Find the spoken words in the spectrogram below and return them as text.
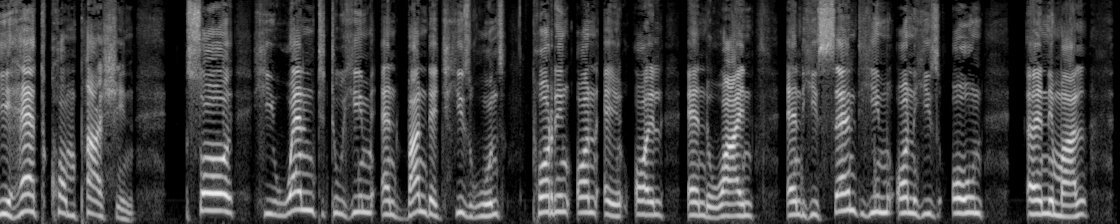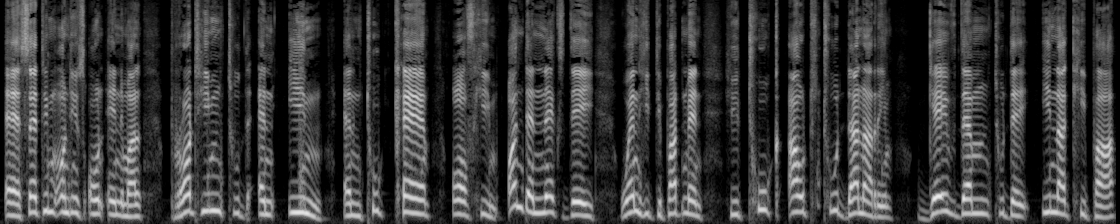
he had compassion. So he went to him and bandaged his wounds, pouring on a oil and wine, and he sent him on his own animal, uh, set him on his own animal, brought him to the, an inn, and took care of him. On the next day, when he departed, he took out two denarii, gave them to the innkeeper,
